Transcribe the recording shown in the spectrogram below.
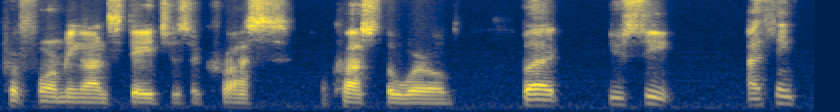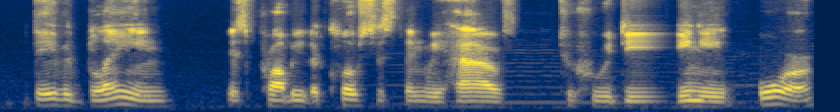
performing on stages across across the world. But you see, I think David Blaine is probably the closest thing we have to Houdini, or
